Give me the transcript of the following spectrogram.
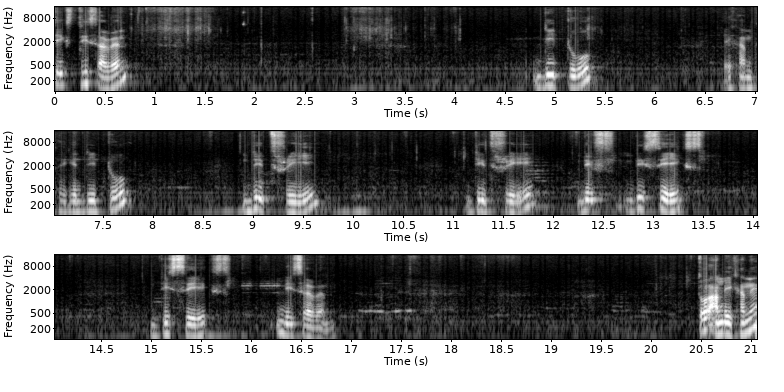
six D seven D two এখান থেকে D two D three D three D D six D six D seven তো আমি এখানে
